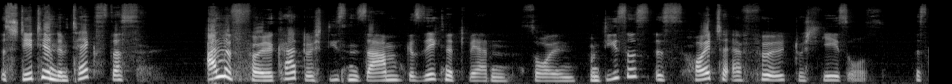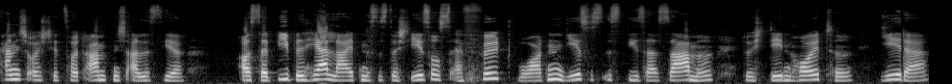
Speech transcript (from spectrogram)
es steht hier in dem Text, dass alle Völker durch diesen Samen gesegnet werden sollen. Und dieses ist heute erfüllt durch Jesus. Das kann ich euch jetzt heute Abend nicht alles hier aus der Bibel herleiten. Es ist durch Jesus erfüllt worden. Jesus ist dieser Same, durch den heute jeder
